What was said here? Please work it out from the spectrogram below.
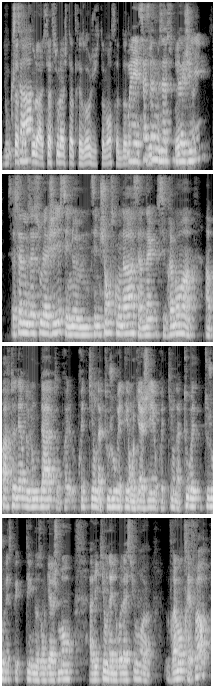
Donc ça, ça, soulage, ça soulage ta trésor justement, ça te donne. Ouais, ça, ça nous a soulagé. Ça, ça nous a soulagé. C'est une, c'est une chance qu'on a. C'est un, c'est vraiment un, un, partenaire de longue date auprès, auprès de qui on a toujours été engagé, auprès de qui on a tout, toujours respecté nos engagements, avec qui on a une relation euh, vraiment très forte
